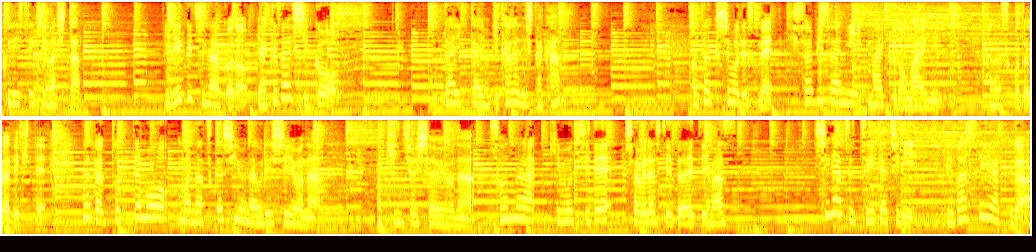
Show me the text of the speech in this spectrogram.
送りしてきました。井出口直子の薬剤師 GO 第1回いかがでしたか？私もですね久々にマイクの前に話すことができてなんかとっても、まあ、懐かしいような嬉しいような、まあ、緊張しちゃうようなそんな気持ちで喋らせていただいています。4月1日に手羽製薬が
